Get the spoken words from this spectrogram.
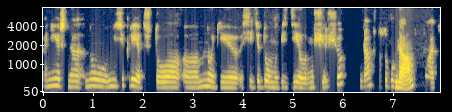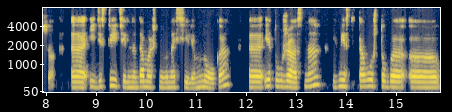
Конечно, ну не секрет, что э, многие, сидя дома без дела, мужчины еще, да, что усугубляет да. ситуацию. Э, и действительно домашнего насилия много. Э, это ужасно. И вместо того, чтобы э,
